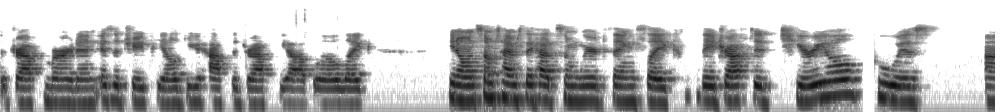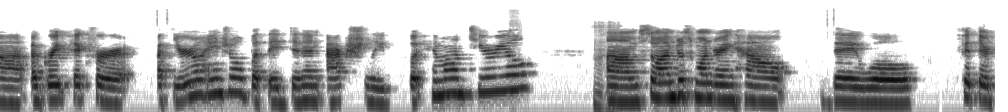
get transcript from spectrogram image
to draft Muradin? Is it JPL? Do you have to draft Diablo? Like, you know, and sometimes they had some weird things like they drafted Tyrael, who is uh, a great pick for Ethereal Angel, but they didn't actually put him on Tyrael. Mm-hmm. Um, so I'm just wondering how they will fit their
